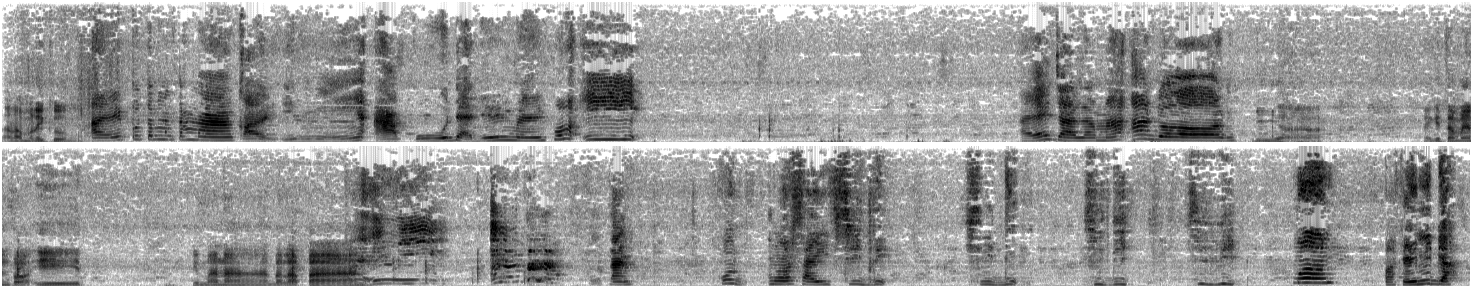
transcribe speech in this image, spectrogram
Assalamualaikum. Hai teman-teman, kali ini aku dari main poi. Ayo jalan makan dong. Iya. Ayo kita main poit. Gimana balapan? Ayo. Kan, aku mau saya sidik, sidik, sidik, sidik. Bang, pakai ini dah.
